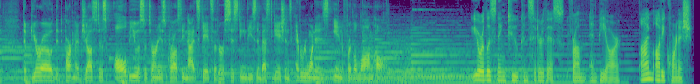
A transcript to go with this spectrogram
the Bureau, the Department of Justice, all the U.S. attorneys across the United States that are assisting these investigations, everyone is in for the long haul. You're listening to Consider This from NPR. I'm Audie Cornish.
